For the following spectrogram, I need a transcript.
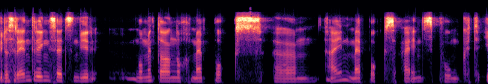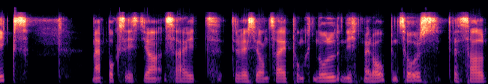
Für das Rendering setzen wir momentan noch Mapbox ähm, ein, Mapbox 1.x. Mapbox ist ja seit der Version 2.0 nicht mehr Open Source, deshalb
